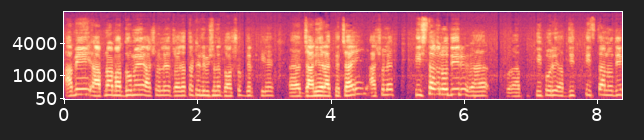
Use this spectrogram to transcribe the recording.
আমি আপনার মাধ্যমে আসলে জয়যাত্রা টেলিভিশনের দর্শকদেরকে জানিয়ে রাখতে চাই। আসলে তিস্তা নদীর তিস্তা নদীর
